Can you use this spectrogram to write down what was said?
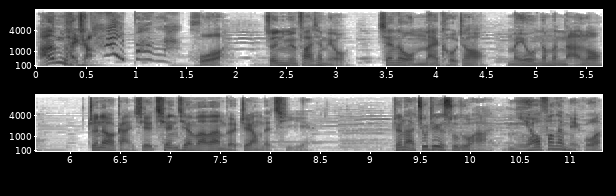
安排上，太棒了！火！所以你们发现没有？现在我们买口罩没有那么难喽，真的要感谢千千万万个这样的企业，真的就这个速度啊！你要放在美国，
